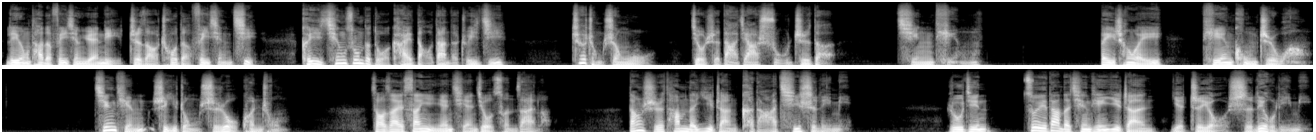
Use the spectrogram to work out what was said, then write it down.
利用它的飞行原理制造出的飞行器，可以轻松地躲开导弹的追击。这种生物就是大家熟知的蜻蜓，被称为。天空之王，蜻蜓是一种食肉昆虫，早在三亿年前就存在了。当时它们的翼展可达七十厘米，如今最大的蜻蜓翼展也只有十六厘米。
